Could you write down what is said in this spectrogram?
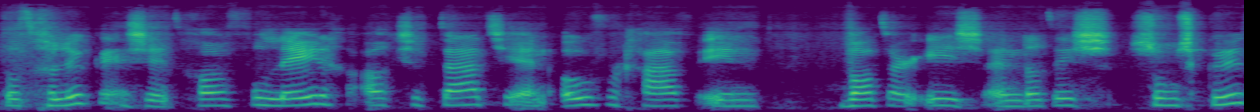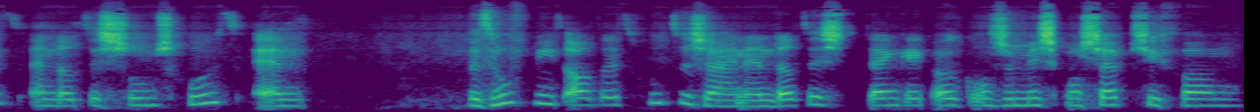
dat geluk in zit. Gewoon volledige acceptatie en overgave in wat er is. En dat is soms kut en dat is soms goed. En het hoeft niet altijd goed te zijn. En dat is denk ik ook onze misconceptie van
